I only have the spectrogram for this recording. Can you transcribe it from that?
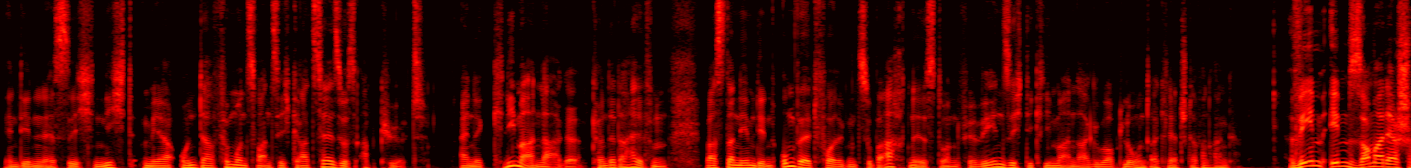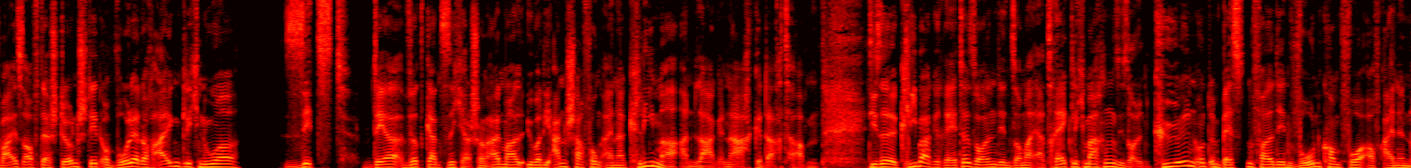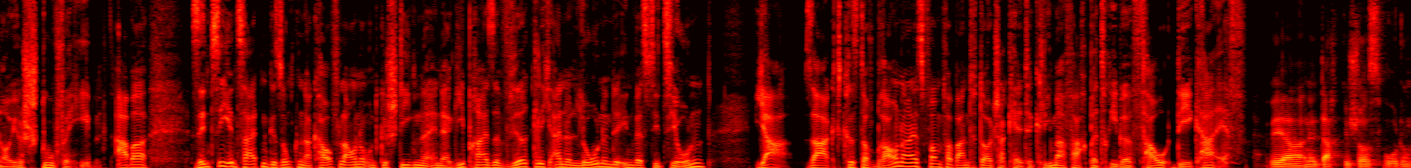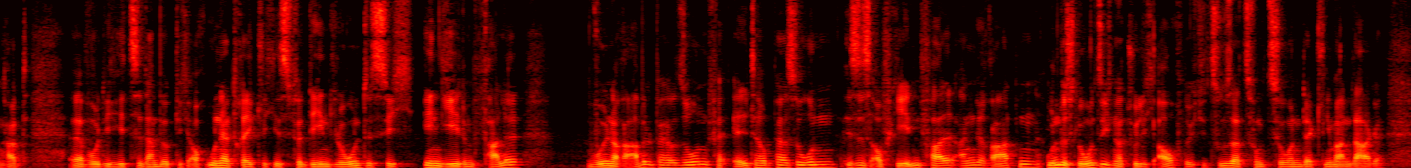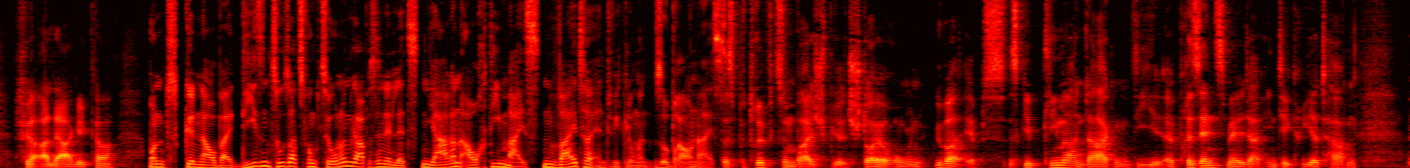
in denen es sich nicht mehr unter 25 Grad Celsius abkühlt. Eine Klimaanlage könnte da helfen. Was dann neben den Umweltfolgen zu beachten ist und für wen sich die Klimaanlage überhaupt lohnt, erklärt Stefan Rank. Wem im Sommer der Schweiß auf der Stirn steht, obwohl er doch eigentlich nur sitzt, der wird ganz sicher schon einmal über die Anschaffung einer Klimaanlage nachgedacht haben. Diese Klimageräte sollen den Sommer erträglich machen, sie sollen kühlen und im besten Fall den Wohnkomfort auf eine neue Stufe heben. Aber sind sie in Zeiten gesunkener Kauflaune und gestiegener Energiepreise wirklich eine lohnende Investition? Ja, sagt Christoph Brauneis vom Verband Deutscher Kälte-Klimafachbetriebe VDKF wer eine Dachgeschosswohnung hat, äh, wo die Hitze dann wirklich auch unerträglich ist, für den lohnt es sich in jedem Falle. Vulnerable Personen, für ältere Personen ist es auf jeden Fall angeraten. Und es lohnt sich natürlich auch durch die Zusatzfunktionen der Klimaanlage für Allergiker. Und genau bei diesen Zusatzfunktionen gab es in den letzten Jahren auch die meisten Weiterentwicklungen, so Brauneis. Das betrifft zum Beispiel Steuerungen über Apps. Es gibt Klimaanlagen, die äh, Präsenzmelder integriert haben.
